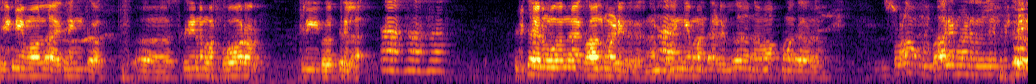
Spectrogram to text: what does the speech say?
G T mall I think screen number four or three ಗೊತ್ತಿಲ್ಲ. ಪಿಕ್ಚರ್ ಮುಗಿದ್ಮೇಲೆ ಕಾಲ್ ಮಾಡಿದ್ರು. ನಮ್ಮ ತಂಗಿ ಮಾತಾಡಿದ್ಲು ನಮ್ಮ ಅಪ್ಪ ಮಾತಾಡಿದ್ರು. ಸೋಳ ಬಾರಿ ಮಾಡಿರಲಿ ಪಿಕ್ಚರ್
